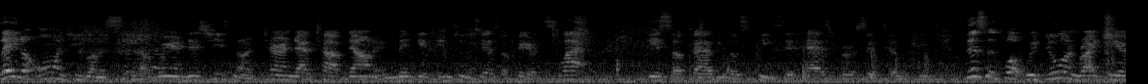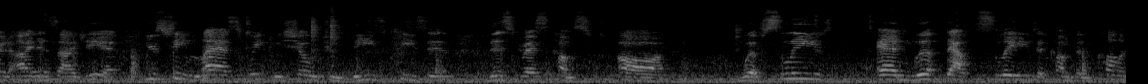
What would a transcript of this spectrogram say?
Later on, you're gonna see her wearing this. She's gonna turn that top down and make it into just a pair of slacks. It's a fabulous piece. It has versatility. This is what we're doing right here at Ida's Idea. You see, last week we showed you these pieces. This dress comes uh, with sleeves and without sleeves. It comes in the color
